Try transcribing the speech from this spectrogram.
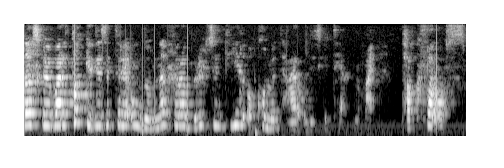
da skal vi bare takke disse tre ungdommene for å ha brukt sin tid og kommet her og diskutert med meg. Takk for oss.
